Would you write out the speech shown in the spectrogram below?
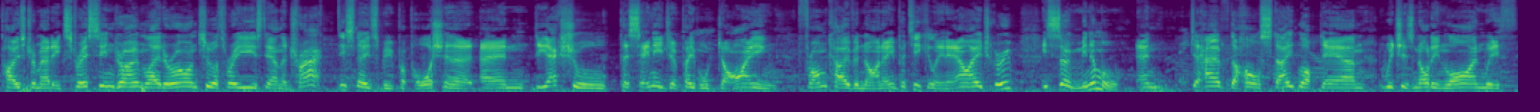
post traumatic stress syndrome later on, two or three years down the track. This needs to be proportionate, and the actual percentage of people dying from COVID 19, particularly in our age group, is so minimal. And to have the whole state lockdown, which is not in line with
